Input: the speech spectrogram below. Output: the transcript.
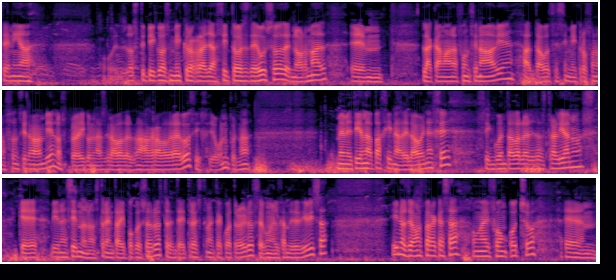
tenía los típicos micro rayacitos de uso de normal. Eh, la cámara funcionaba bien, altavoces y micrófonos funcionaban bien, los probé con las grabadoras, la grabadora de voz y dije yo, bueno, pues nada. Me metí en la página de la ONG, 50 dólares australianos, que vienen siendo unos 30 y pocos euros, 33, 34 euros según el cambio de divisa. Y nos llevamos para casa un iPhone 8 em,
